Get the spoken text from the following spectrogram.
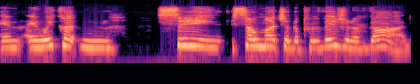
and and we couldn't see so much of the provision of God.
